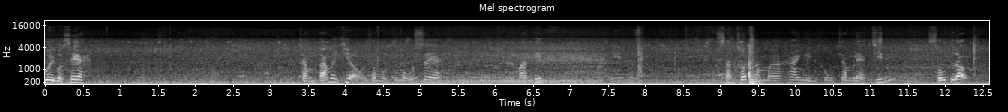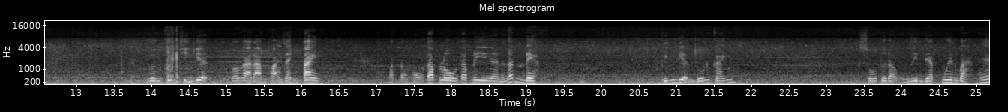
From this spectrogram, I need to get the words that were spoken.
đuôi của xe. 180 triệu cho một cái mẫu xe Matiz sản xuất năm à, 2009 số tự động. Gương kính chỉnh điện, có cả đàm thoại rảnh tay mặt đồng hồ táp lô táp ly nó rất là đẹp. Kính điện bốn cánh. Số tự động gìn đẹp nguyên bản hết.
